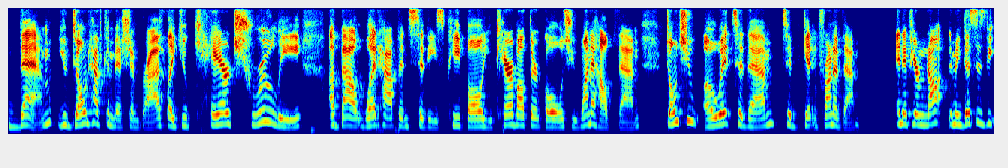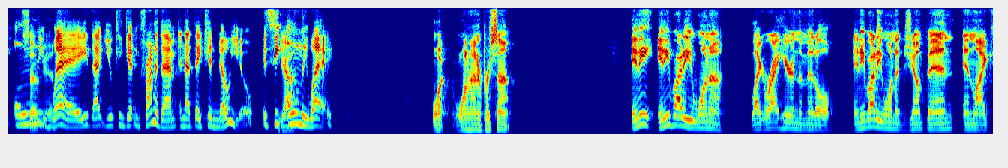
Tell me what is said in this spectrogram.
them, you don't have commission breath, like you care truly about what happens to these people, you care about their goals, you want to help them. Don't you owe it to them to get in front of them? And if you're not, I mean, this is the only so way that you can get in front of them and that they can know you. It's the yeah. only way. What 100%. Any anybody want to like right here in the middle, anybody want to jump in and like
